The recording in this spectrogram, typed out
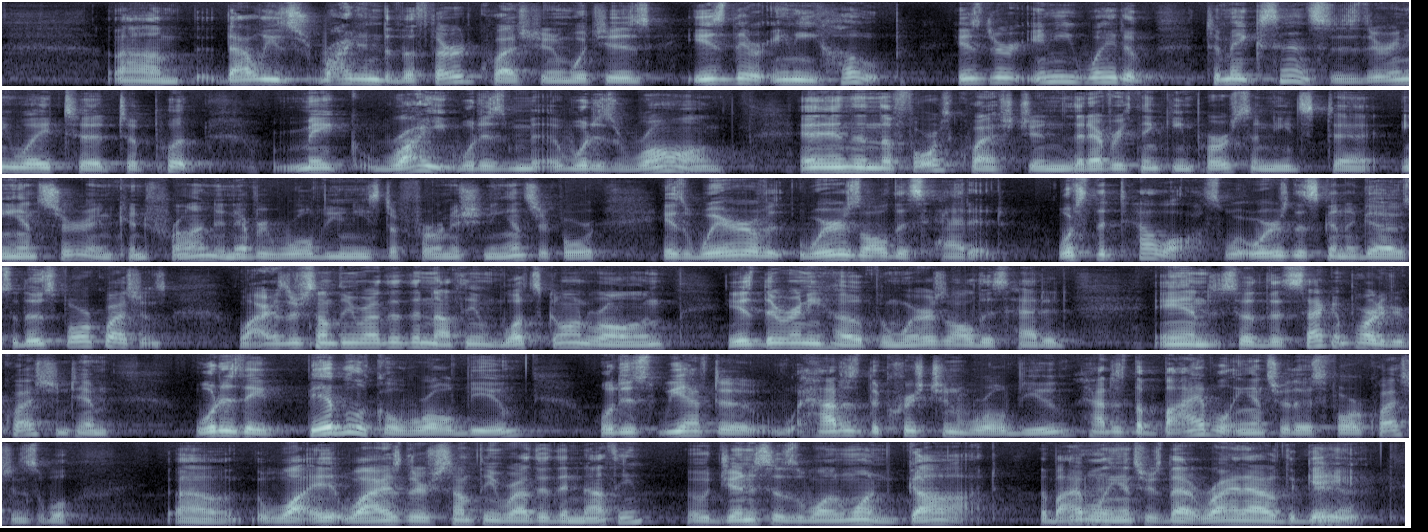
Um, that leads right into the third question, which is Is there any hope? Is there any way to, to make sense? Is there any way to, to put make right what is what is wrong? And then the fourth question that every thinking person needs to answer and confront, and every worldview needs to furnish an answer for, is where where is all this headed? What's the telos? Where's this going to go? So those four questions: Why is there something rather than nothing? What's gone wrong? Is there any hope? And where's all this headed? And so the second part of your question, Tim, what is a biblical worldview? Well, just we have to. How does the Christian worldview? How does the Bible answer those four questions? Well, uh, why why is there something rather than nothing? Oh, Genesis one one, God. The Bible right. answers that right out of the gate. Yeah.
